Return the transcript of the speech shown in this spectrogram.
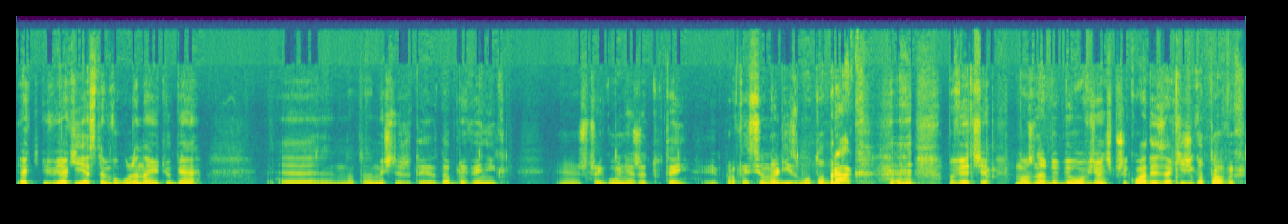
jak, jaki jestem w ogóle na YouTubie, no to myślę, że to jest dobry wynik. Szczególnie, że tutaj profesjonalizmu to brak, bo wiecie, można by było wziąć przykłady z jakichś gotowych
